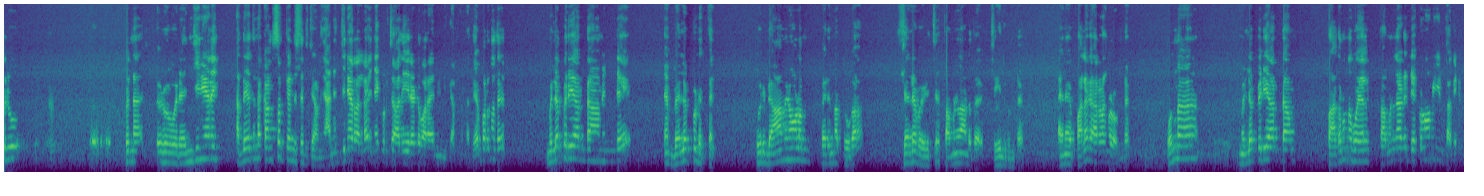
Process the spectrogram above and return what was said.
ഒരു പിന്നെ ഒരു ഒരു എഞ്ചിനീയറിംഗ് അദ്ദേഹത്തിന്റെ കൺസെപ്റ്റ് അനുസരിച്ചാണ്. ഞാൻ എഞ്ചിനീയർ അല്ല ഇതിനെക്കുറിച്ച് ആദ്യമായിട്ട് പറയാൻ എനിക്കറിയില്ല അദ്ദേഹം പറഞ്ഞത് മുല്ലപ്പെരിയാർ ഡാമിന്റെ ബലപ്പെടുത്തൽ ഒരു ഡാമിനോളം വരുന്ന തുക ചെലവഴിച്ച് തമിഴ്നാട് ചെയ്തിട്ടുണ്ട്. അതിന് പല കാരണങ്ങളുണ്ട്. ഒന്ന് മുല്ലപ്പെരിയാർ ഡാം തകർന്നു പോയാൽ തമിഴ്നാടിന്റെ എക്കണോമിയും തകരും.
